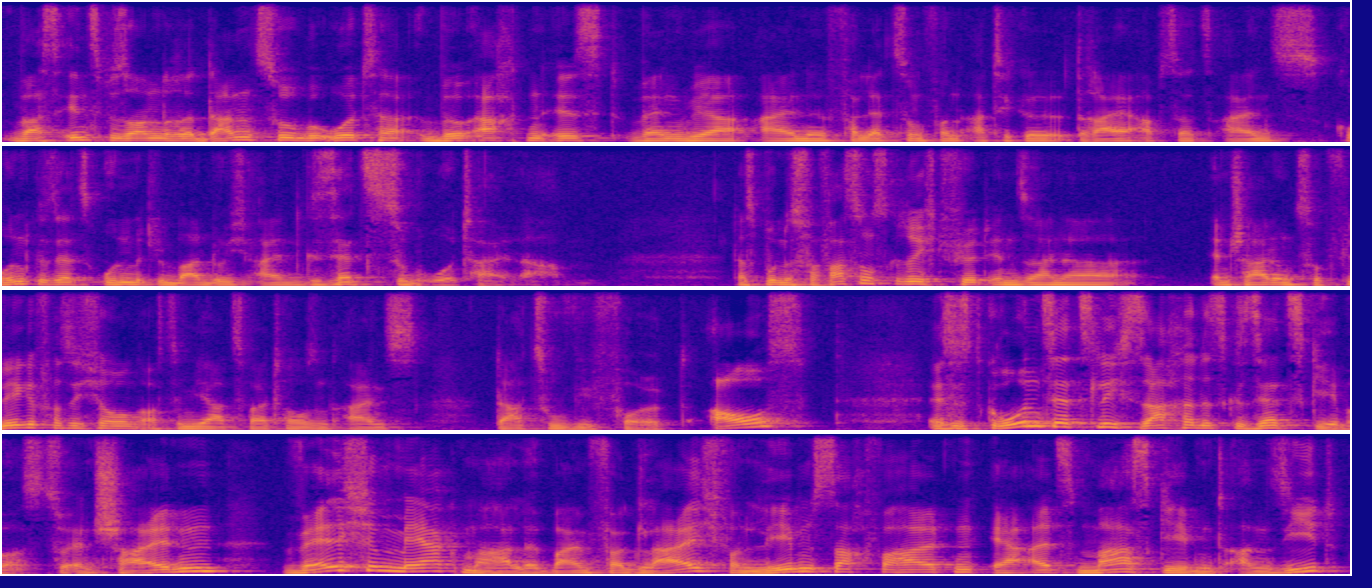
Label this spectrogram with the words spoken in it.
was insbesondere dann zu beachten ist, wenn wir eine Verletzung von Artikel 3 Absatz 1 Grundgesetz unmittelbar durch ein Gesetz zu beurteilen haben. Das Bundesverfassungsgericht führt in seiner Entscheidung zur Pflegeversicherung aus dem Jahr 2001 dazu wie folgt aus. Es ist grundsätzlich Sache des Gesetzgebers zu entscheiden, welche Merkmale beim Vergleich von Lebenssachverhalten er als maßgebend ansieht,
